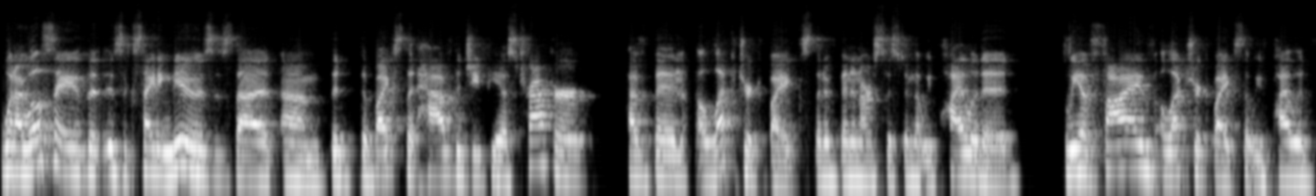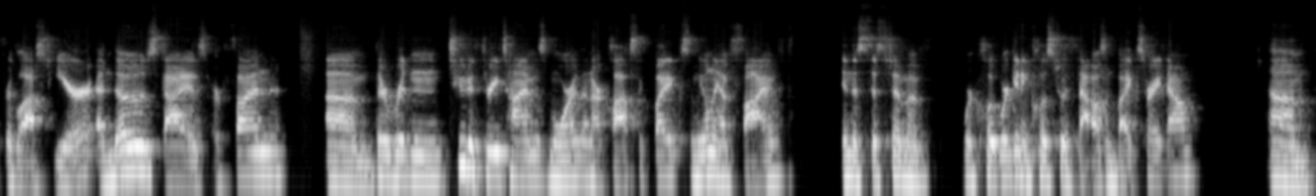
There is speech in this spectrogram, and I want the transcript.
what I will say that is exciting news is that um, the the bikes that have the GPS tracker have been electric bikes that have been in our system that we piloted. So we have five electric bikes that we've piloted for the last year, and those guys are fun. Um, they're ridden two to three times more than our classic bikes, and we only have five in the system. Of we're clo- we're getting close to a thousand bikes right now. Um,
